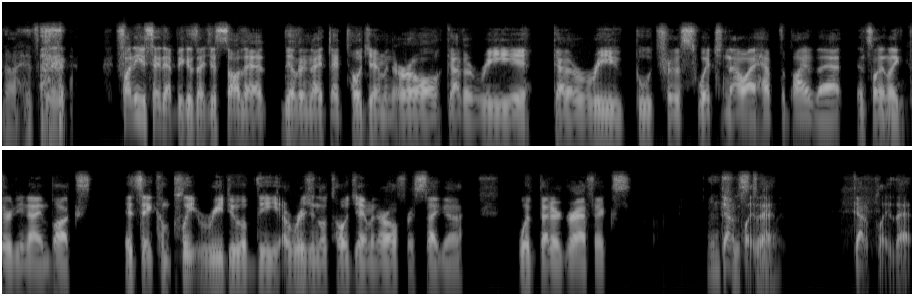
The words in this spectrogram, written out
no, it's great. funny you say that because I just saw that the other night that ToeJam and Earl got a re got a reboot for the Switch. Now I have to buy that. It's only like thirty nine bucks. It's a complete redo of the original ToeJam and Earl for Sega with better graphics. Gotta play that. Got to play that.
